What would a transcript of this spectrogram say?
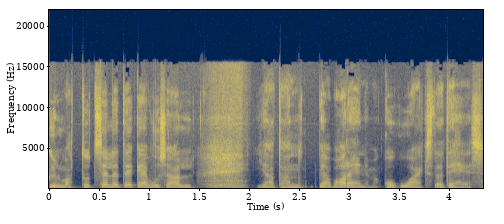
hõlmatud selle tegevuse all ja ta on, peab arenema kogu aeg seda tehes.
